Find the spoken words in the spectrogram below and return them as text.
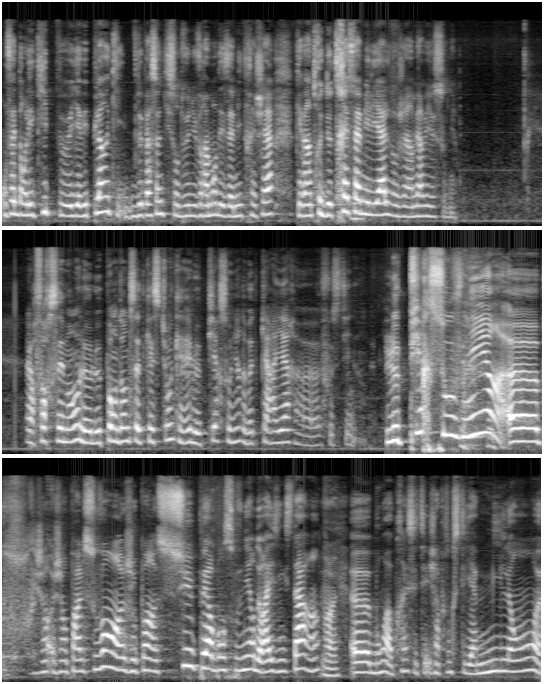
en fait, dans l'équipe, il y avait plein qui- de personnes qui sont devenues vraiment des amis très chers, qui avaient un truc de très familial, dont j'ai un merveilleux souvenir. Alors forcément, le, le pendant de cette question, quel est le pire souvenir de votre carrière, Faustine? Le pire souvenir, euh, j'en- parle souvent, hein, j'ai pas un super bon souvenir de Rising Star. hein. Ouais. Euh, bon, après, j'ai l'impression que c'était il y a mille ans. euh,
